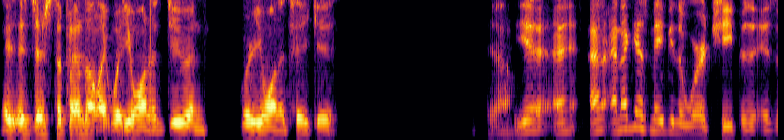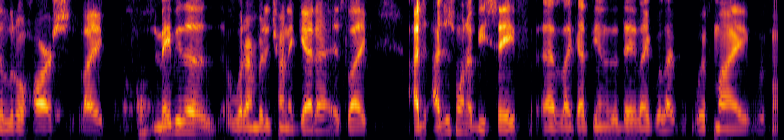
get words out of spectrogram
it, it just depends on like what you want to do and where you want to take it. Yeah. Yeah, and and I guess maybe the word cheap is, is a little harsh. Like maybe the what I'm really trying to get at is like I, I just want to be safe. At, like at the end of the day, like with like with my with my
